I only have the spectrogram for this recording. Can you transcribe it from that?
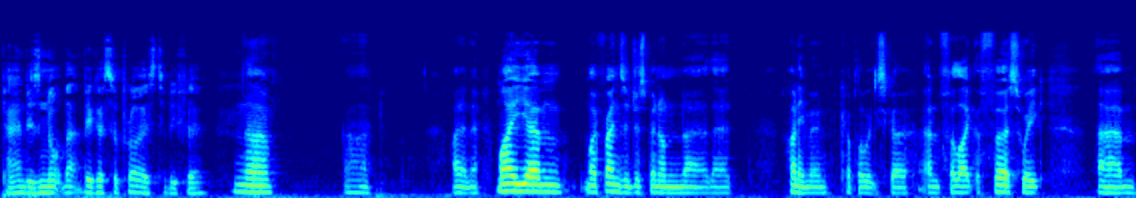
pandas is not that big a surprise, to be fair. No, uh, I don't know. My um, my friends had just been on uh, their honeymoon a couple of weeks ago, and for like the first week, um,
